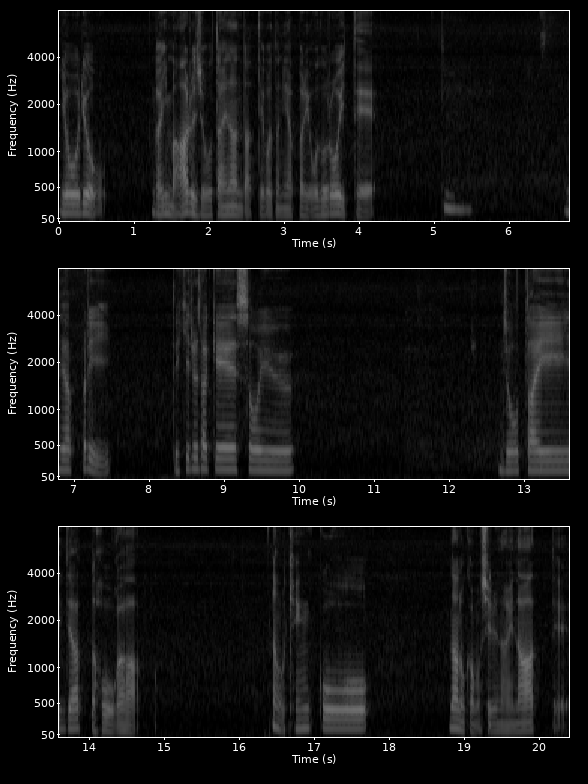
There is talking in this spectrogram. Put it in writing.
容量が今ある状態なんだっていうことにやっぱり驚いてうん。でやっぱりできるだけそういう状態であった方がなんか健康なのかもしれないなって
